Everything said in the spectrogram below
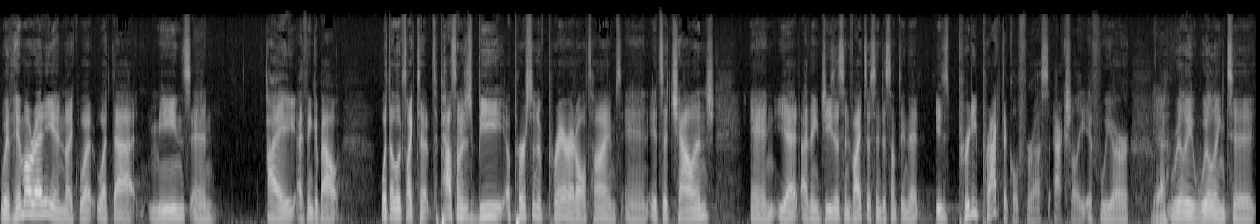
with him already, and like what what that means, and I I think about what that looks like to to pass on, just be a person of prayer at all times, and it's a challenge, and yet I think Jesus invites us into something that is pretty practical for us, actually, if we are yeah. really willing to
